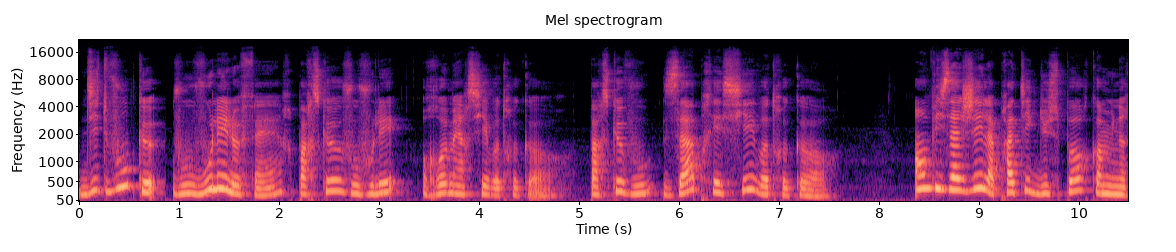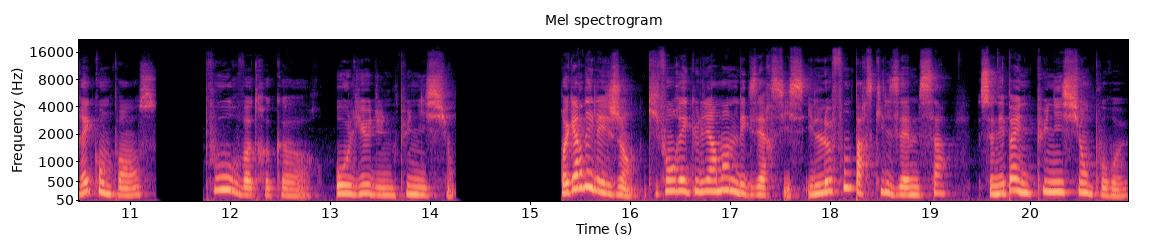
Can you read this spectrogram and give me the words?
dites-vous que vous voulez le faire parce que vous voulez remercier votre corps, parce que vous appréciez votre corps. Envisagez la pratique du sport comme une récompense pour votre corps au lieu d'une punition. Regardez les gens qui font régulièrement de l'exercice, ils le font parce qu'ils aiment ça. Ce n'est pas une punition pour eux.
